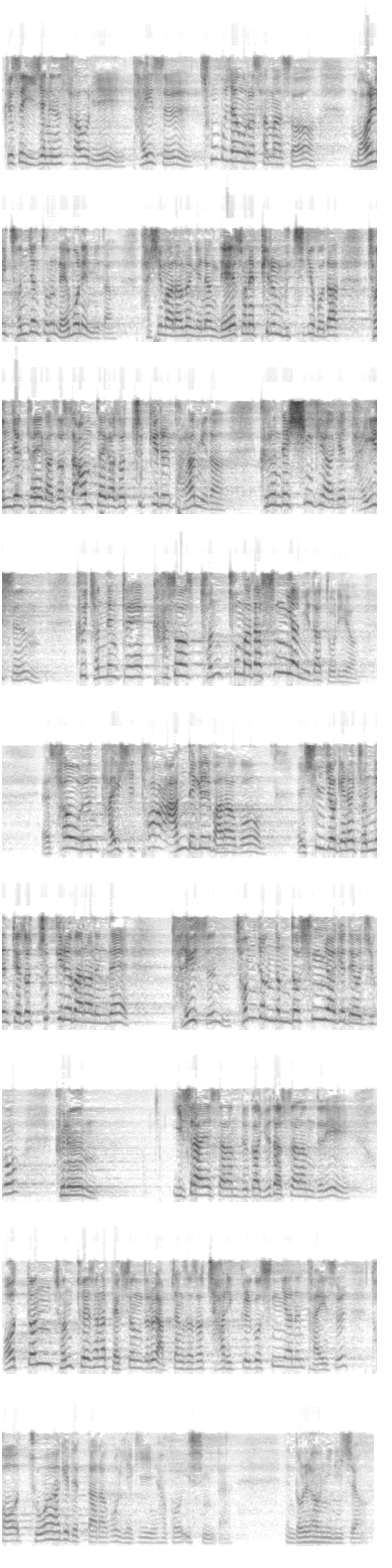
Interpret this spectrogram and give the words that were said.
그래서 이제는 사울이 다윗을 총부장으로 삼아서 멀리 전쟁터로 내보냅니다. 다시 말하면 그냥 내 손에 피를 묻히기보다 전쟁터에 가서 싸움터에 가서 죽기를 바랍니다. 그런데 신기하게 다윗은 그 전쟁터에 가서 전투마다 승리합니다. 도리어 사울은 다윗이 더 안 되길 바라고 심지어 그냥 전쟁터에서 죽기를 바라는데 다윗은 점점점 더 승리하게 되어지고 그는 이스라엘 사람들과 유다 사람들이 어떤 전투에서나 백성들을 앞장서서 잘 이끌고 승리하는 다윗을 더 좋아하게 됐다라고 얘기하고 있습니다. 놀라운 일이죠.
